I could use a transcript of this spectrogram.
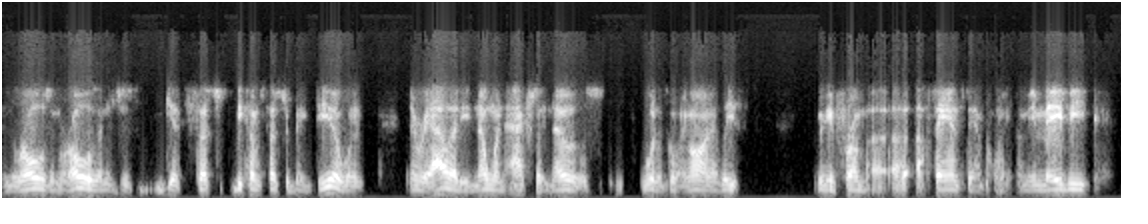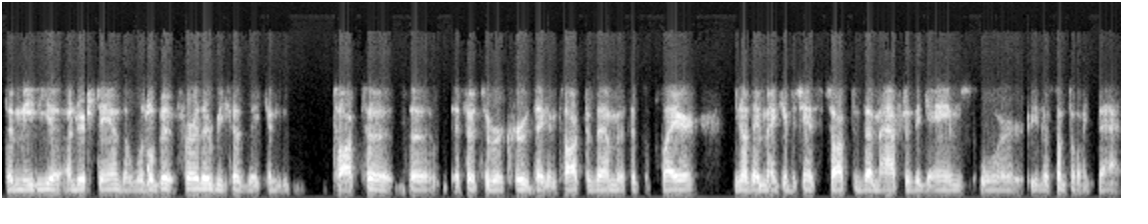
and rolls and rolls, and it just gets such becomes such a big deal when in reality no one actually knows what is going on. At least I mean, from a, a fan standpoint. I mean, maybe the media understands a little bit further because they can talk to the if it's a recruit, they can talk to them. If it's a player, you know, they might get a chance to talk to them after the games or you know something like that.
